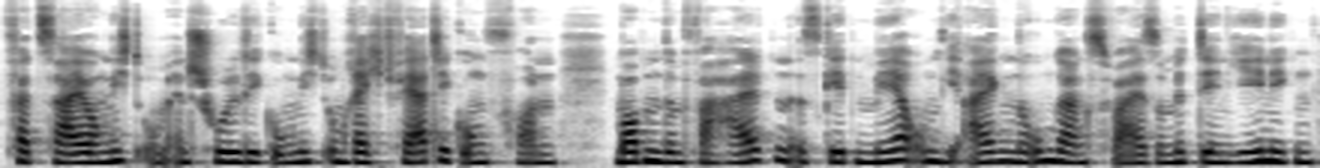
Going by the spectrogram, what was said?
Verzeihung, nicht um Entschuldigung, nicht um Rechtfertigung von mobbendem Verhalten. Es geht mehr um die eigene Umgangsweise mit denjenigen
